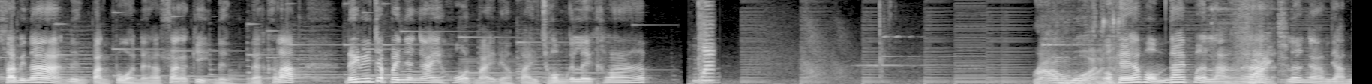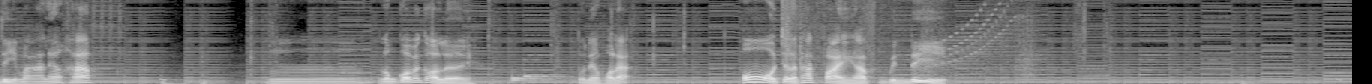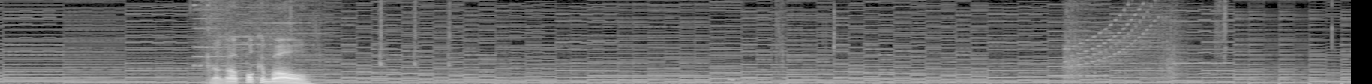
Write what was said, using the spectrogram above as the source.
ซาบิน่า1 ปั่นป่วนนะครับซากากิ1นะครับ เด็กนี้จะเป็นยังไงโหดไหมเดี๋ยวไปชมกันเลยครับ Round one. โอเคครับผมได้เปิดหลังฮะ Fight เลิกงามยามดีมาแล้วครับ อืม ลงกลัวไปก่อนเลย ตัวเดียวพอแล้วโอ้เจอธาตุไฟครับวินดี้แล้วก็โปเกมบอล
